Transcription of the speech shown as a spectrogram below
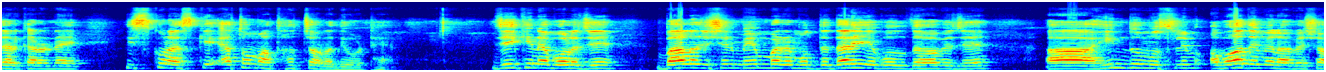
যার কারণে ইসকন আজকে এত মাথা চড়া দিয়ে ওঠে? যে কিনা বলে যে বাংলাদেশের মেম্বারের মধ্যে দাঁড়িয়ে বলতে হবে যে হিন্দু, মুসলিম অবাধে মেলামেশা,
